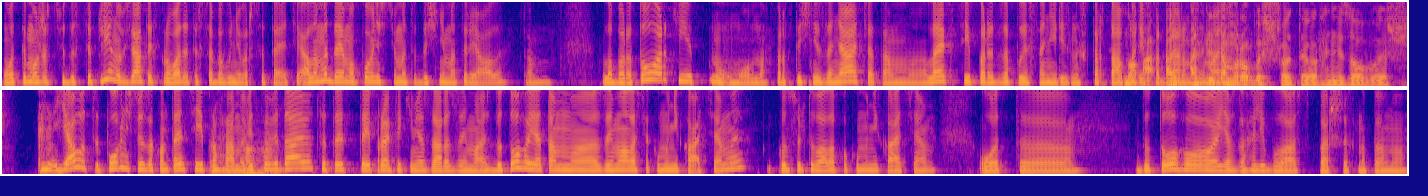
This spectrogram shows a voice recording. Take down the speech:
От, ти можеш цю дисципліну взяти і впровадити в себе в університеті. Але ми даємо повністю методичні матеріали. Там, лабораторки, ну, умовно, практичні заняття, там лекції передзаписані різних Ну, а, а, а ти там робиш що? Ти організовуєш. Я от повністю за контент цієї програми Ага. відповідаю. Це той, той проект, яким я зараз займаюся. До того я там е, займалася комунікаціями, консультувала по комунікаціям. От е, до того я взагалі була з перших, напевно,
